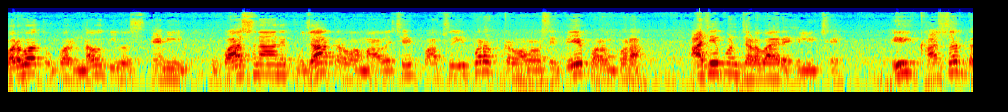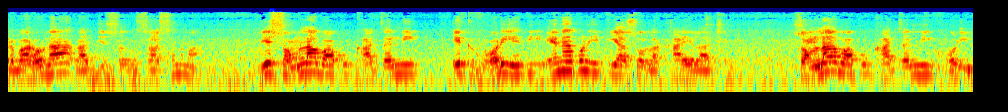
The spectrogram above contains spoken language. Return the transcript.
પર્વત ઉપર નવ દિવસ એની ઉપાસના અને પૂજા કરવામાં આવે છે, પાછું એ પરત કરવામાં આવે છે તે પરંપરા આજે પણ જળવાઈ રહેલી છે. એ ખાસર દરબારોના રાજ્ય શાસનમાં જે સોમલા બાપુ ખાચરની એક ઘોડી હતી, એના પણ ઇતિહાસો લખાયેલા છે. સોમલા બાપુ ખાચરની ઘોડી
